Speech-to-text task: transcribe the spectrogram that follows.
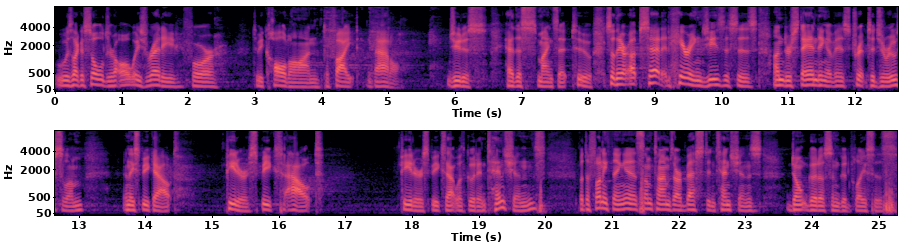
was like a soldier, always ready for to be called on to fight battle. Judas had this mindset too. So they are upset at hearing Jesus' understanding of his trip to Jerusalem, and they speak out. Peter speaks out. Peter speaks out with good intentions. But the funny thing is, sometimes our best intentions don't get us in good places.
